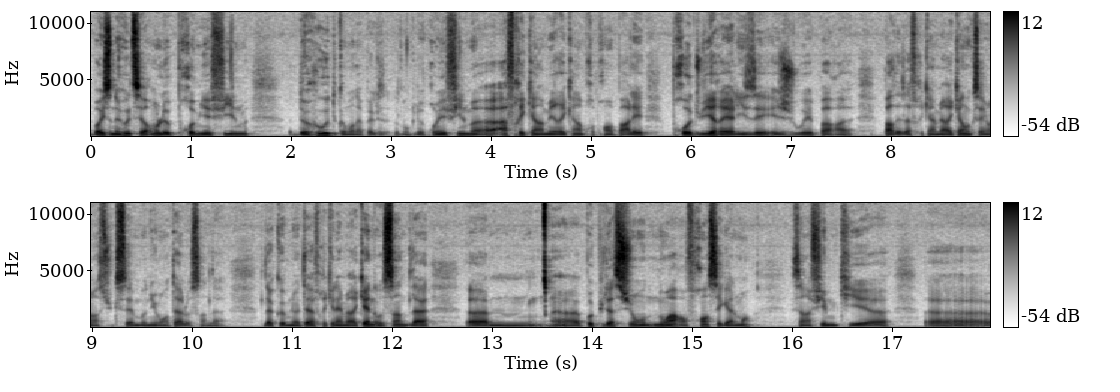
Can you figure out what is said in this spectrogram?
Boys in the Hood, c'est vraiment le premier film de Hood, comme on appelle, donc le premier film africain-américain proprement parler, produit, réalisé et joué par, par des Africains-américains. Donc ça a eu un succès monumental au sein de la communauté africaine-américaine, au sein de la population noire en France également. C'est un film qui euh, euh,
